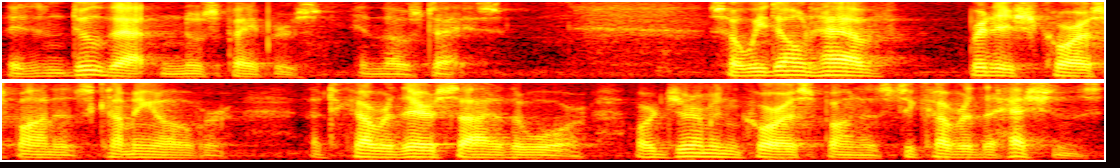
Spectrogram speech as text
They didn't do that in newspapers in those days. So we don't have British correspondents coming over uh, to cover their side of the war, or German correspondents to cover the Hessians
